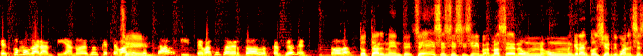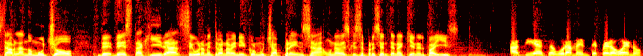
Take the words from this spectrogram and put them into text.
Es como garantía, ¿no? Eso es que te vas Sí. a sentar y te vas a saber todas las canciones, todas. Totalmente. Sí, sí, sí, sí, sí. Va va a ser un, un gran concierto. Igual se está hablando mucho de, de esta gira. Seguramente van a venir con mucha prensa una vez que se presenten aquí en el país. Así es, seguramente. Pero bueno,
